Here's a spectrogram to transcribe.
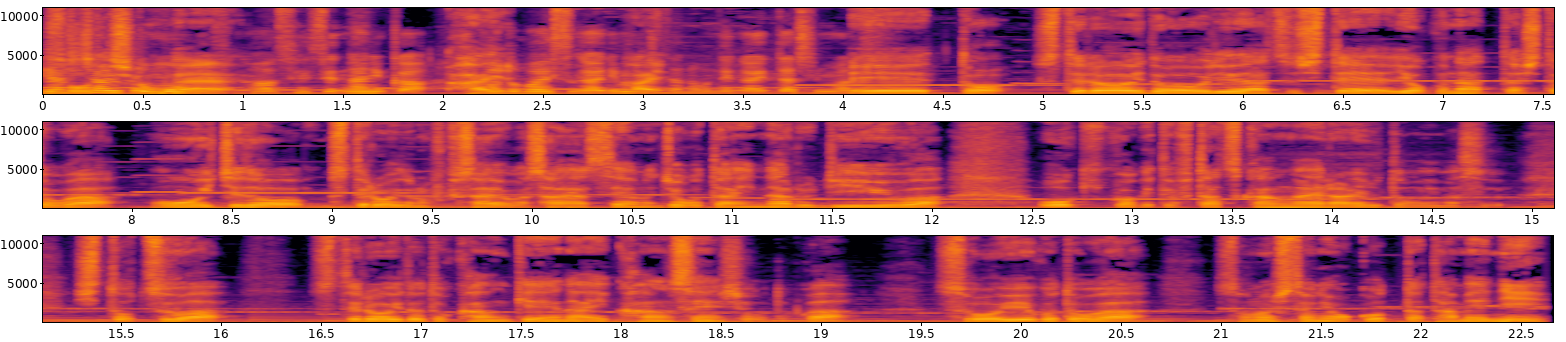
いらっしゃると思うんですが、先生何かはい。アドバイスがありましたらお願いいたします。えーっと、ステロイドを離脱して良くなった人が、もう一度ステロイドの副作用が再発したような状態になる理由は、大きく分けて二つ考えられると思います。一つは、ステロイドと関係ない感染症とか、そういうことがその人に起こったために、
